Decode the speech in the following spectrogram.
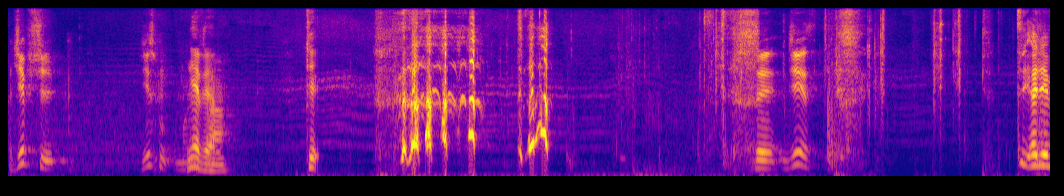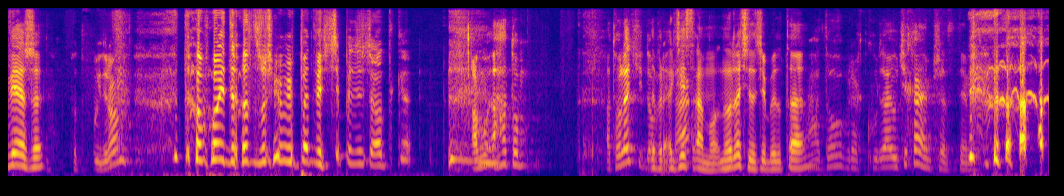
A gdzie przy... Gdzie jest m- moja Nie wiem. Ty- Ty, gdzie jest... Ty, ja nie wierzę. To twój dron? To mój dron zrzucił mi P250. A, mu- aha, to... A to leci do Dobra, mnie, a gdzie tak? jest ammo? No leci do ciebie, to ta. A dobra, kurde, ja uciekałem przed tym.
